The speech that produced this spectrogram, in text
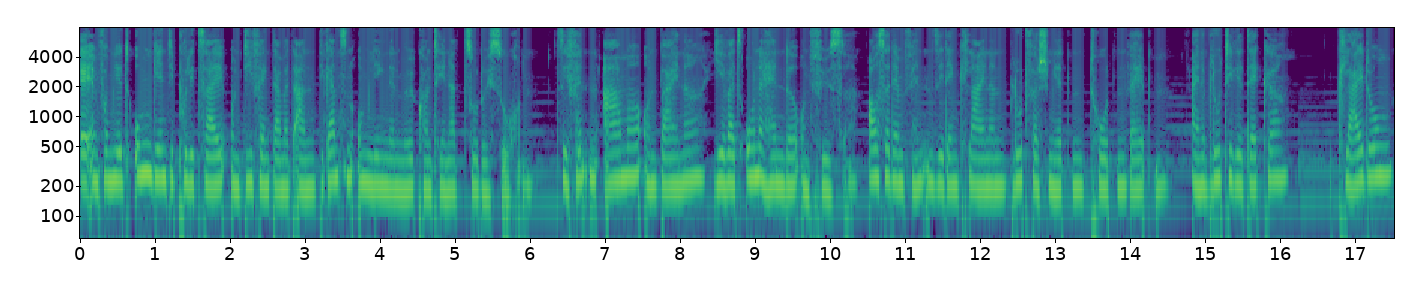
Er informiert umgehend die Polizei und die fängt damit an, die ganzen umliegenden Müllcontainer zu durchsuchen. Sie finden Arme und Beine, jeweils ohne Hände und Füße. Außerdem finden sie den kleinen, blutverschmierten, toten Welpen. Eine blutige Decke, Kleidung,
